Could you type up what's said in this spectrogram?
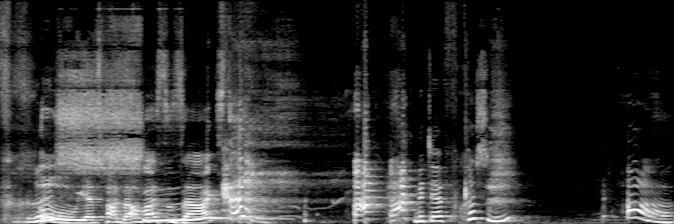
frisch... Oh, jetzt pass auf, was du sagst. mit der frischen... Ah.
